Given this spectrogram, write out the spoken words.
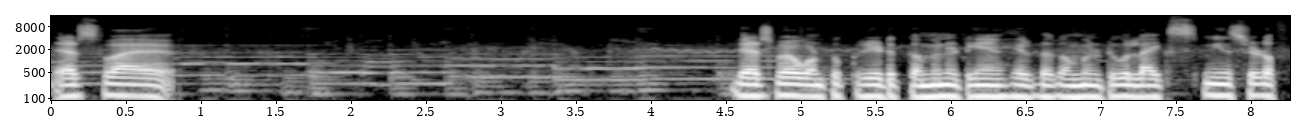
that's why that's why i want to create a community and help the community who likes me instead of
